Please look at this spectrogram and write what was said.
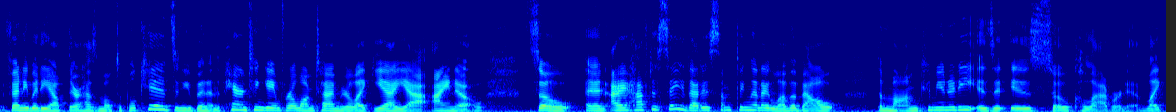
if anybody out there has multiple kids and you've been in the parenting game for a long time you're like yeah yeah i know. So and i have to say that is something that i love about the mom community is it is so collaborative. Like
